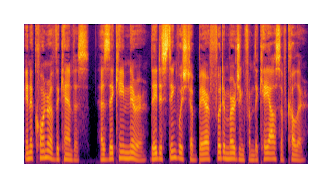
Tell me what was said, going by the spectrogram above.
In a corner of the canvas, as they came nearer, they distinguished a bare foot emerging from the chaos of color,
